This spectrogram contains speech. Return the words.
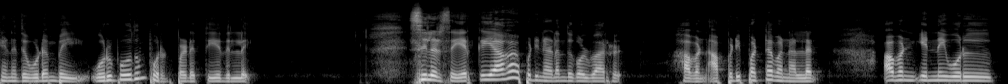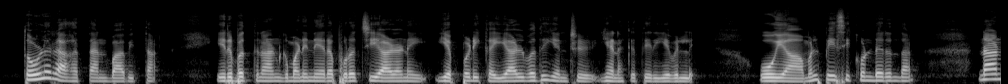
எனது உடம்பை ஒருபோதும் பொருட்படுத்தியதில்லை. சிலர் செயற்கையாக அப்படி நடந்து கொள்வார்கள். அவன் அப்படிப்பட்டவன் அல்லன். அவன் என்னை ஒரு தோழராகத்தான் பாவித்தான். இருபத்தி நான்கு மணி நேர புரட்சியாளனை எப்படி கையாள்வது என்று எனக்கு தெரியவில்லை. ஓயாமல் பேசிக்கொண்டிருந்தான். நான்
